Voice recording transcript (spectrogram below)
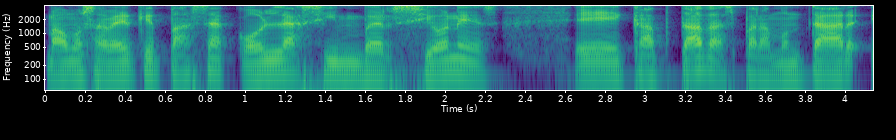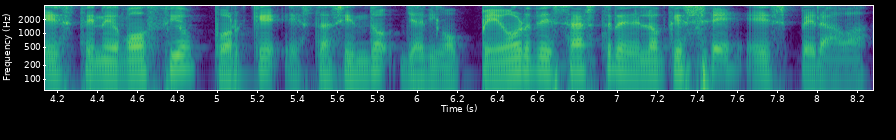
Vamos a ver qué pasa con las inversiones eh, captadas para montar este negocio, porque está siendo, ya digo, peor desastre de lo que se esperaba.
